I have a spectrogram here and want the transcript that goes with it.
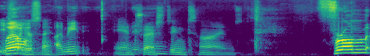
y- well. I mean, Interesting times. From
